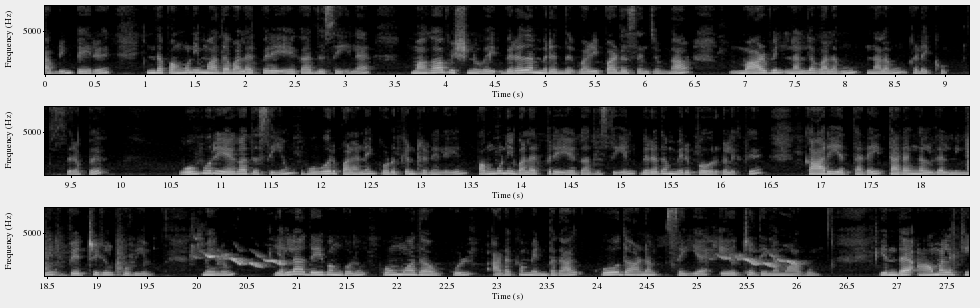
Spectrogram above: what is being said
அப்படின்னு பேர். இந்த பங்குனி மாத வளர்பிறை ஏகாதசியில் மகாவிஷ்ணுவை விரதமிருந்து வழிபாடு செஞ்சோம்னா வாழ்வில் நல்ல வளமும் நலமும் கிடைக்கும். சிறப்பு. ஒவ்வொரு ஏகாதசியும் ஒவ்வொரு பலனை கொடுக்கின்ற நிலையில் பங்குனி வளர்ப்பிறை ஏகாதசியில் விரதம் இருப்பவர்களுக்கு காரிய தடை தடங்கல்கள் நீங்கி வெற்றிகள் குவியும். மேலும் எல்லா தெய்வங்களும் கோமாதாவுக்குள் அடக்கம் என்பதால் கோதானம் செய்ய ஏற்ற தினமாகும். இந்த ஆமலக்கி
